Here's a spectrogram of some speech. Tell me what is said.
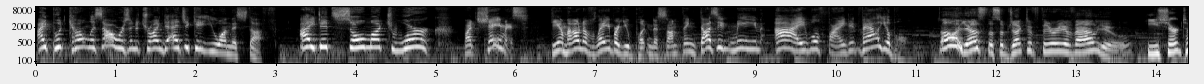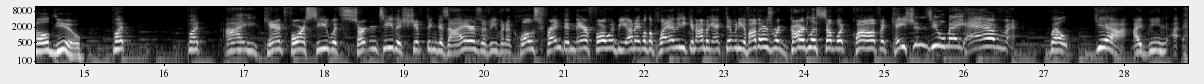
I put countless hours into trying to educate you on this stuff. I did so much work. But Seamus, the amount of labor you put into something doesn't mean I will find it valuable. Oh, yes, the subjective theory of value. He sure told you. But but I Can't foresee with certainty the shifting desires of even a close friend and therefore would be unable to plan the economic activity of others regardless of what qualifications you may have. well, yeah, I mean, I,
